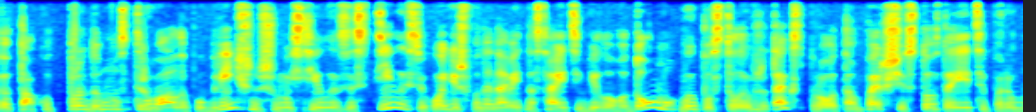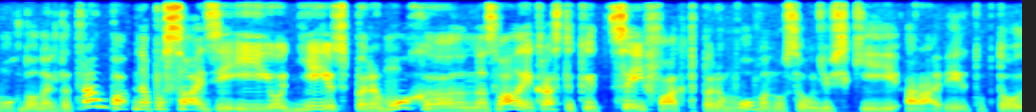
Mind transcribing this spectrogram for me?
отак от продемонстрували публічно, що ми сіли за стіл. І сьогодні ж вони навіть на сайті Білого Дому випустили вже текст про там перші 100, здається, перемог Дональда Трампа на посаді, і однією з перемог е, назвали якраз таки цей факт перемовин у Саудівській Аравії. Тобто,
